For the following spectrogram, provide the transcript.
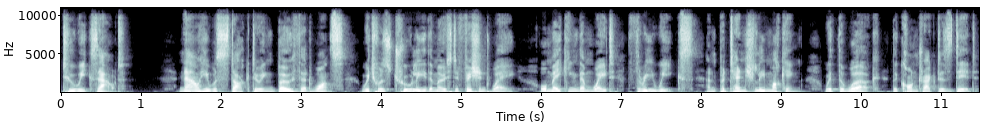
two weeks out. Now he was stuck doing both at once, which was truly the most efficient way, or making them wait three weeks and potentially mucking with the work the contractors did.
